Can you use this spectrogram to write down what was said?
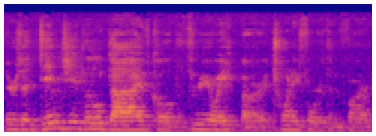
There's a dingy little dive called the 308 Bar at 24th and Farnam,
